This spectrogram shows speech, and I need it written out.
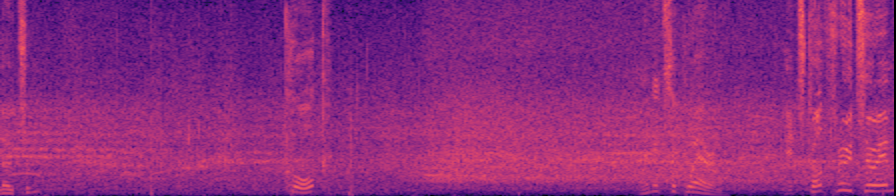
Lowton Cork. And it's Aguero. It's got through to him.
